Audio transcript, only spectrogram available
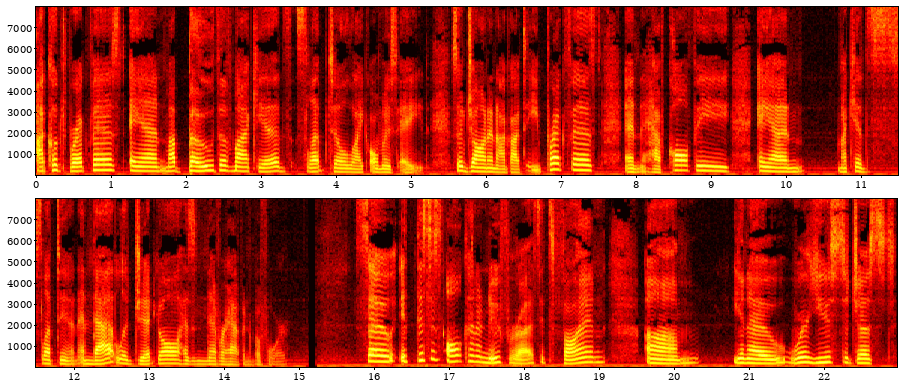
I cooked breakfast and my both of my kids slept till like almost 8. So John and I got to eat breakfast and have coffee and my kids slept in and that legit y'all has never happened before. So it this is all kind of new for us. It's fun. Um you know, we're used to just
